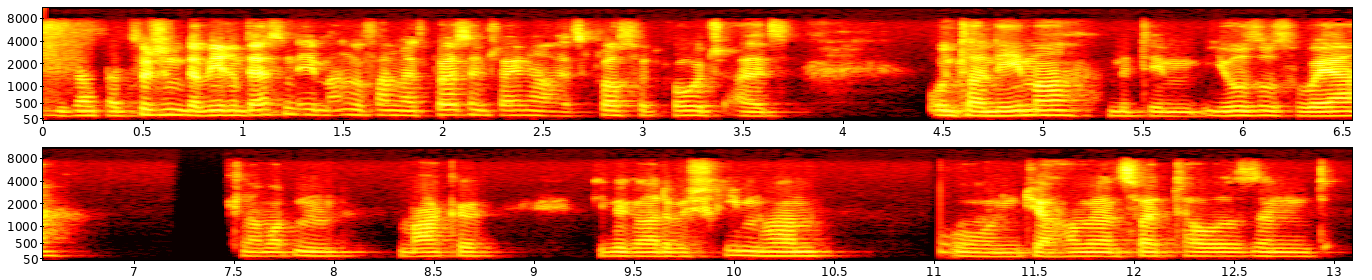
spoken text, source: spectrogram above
wie gesagt, dazwischen, da währenddessen eben angefangen als Personal Trainer, als CrossFit Coach, als Unternehmer mit dem Josus Wear Klamottenmarke, die wir gerade beschrieben haben. Und ja, haben wir dann 2018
